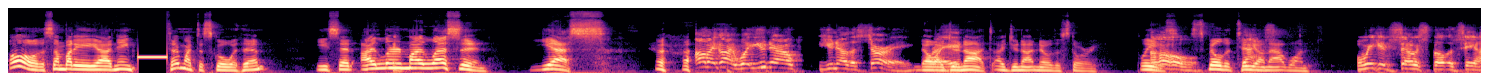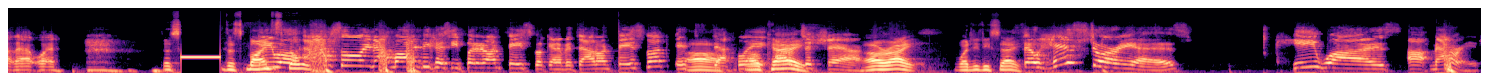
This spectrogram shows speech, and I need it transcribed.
Oh, somebody uh, named I went to school with him. He said, "I learned my lesson." Yes. oh my god! Well, you know, you know the story. No, right? I do not. I do not know the story. Please oh, spill the tea on that one. We can so spill the tea on that one. Does does mine he will absolutely not mind because he put it on Facebook, and if it's out on Facebook, it's ah, definitely okay. out to share. All right. What did he say? So his story is he was uh, married,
